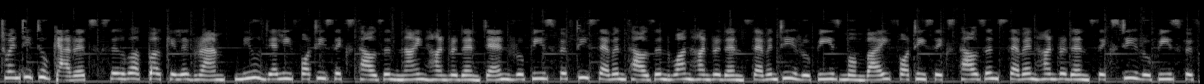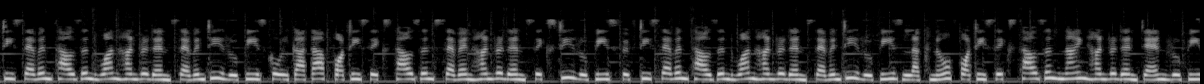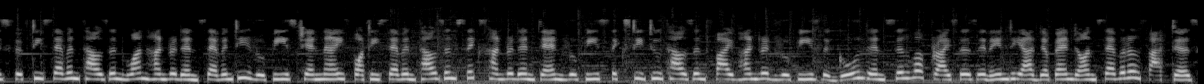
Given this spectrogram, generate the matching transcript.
22 carats, silver per kilogram, New Delhi 46,910 rupees 57,170 rupees Mumbai 46,760 rupees 57,170 rupees Kolkata 46,760 rupees 57,170 rupees Lucknow 46,910 rupees 57,000 170 rupees Chennai 47,610 rupees 62,500 rupees The gold and silver prices in India depend on several factors,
